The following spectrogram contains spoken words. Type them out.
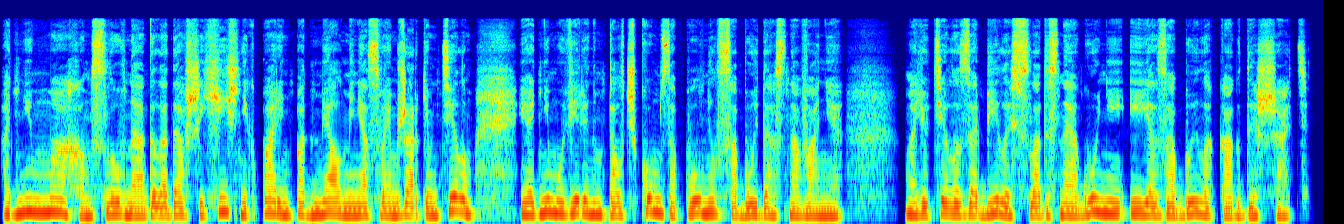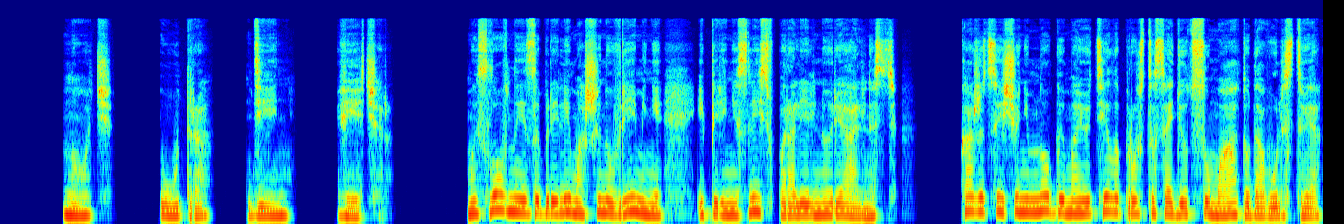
Одним махом, словно оголодавший хищник, парень подмял меня своим жарким телом и одним уверенным толчком заполнил собой до основания. Мое тело забилось в сладостной агонии, и я забыла, как дышать. Ночь, утро, день, вечер. Мы словно изобрели машину времени и перенеслись в параллельную реальность — Кажется, еще немного, и мое тело просто сойдет с ума от удовольствия,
